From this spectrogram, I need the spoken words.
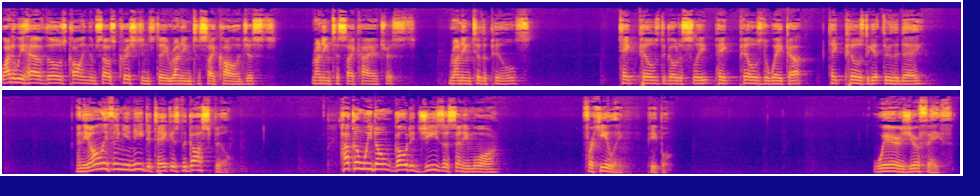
Why do we have those calling themselves Christians today running to psychologists, running to psychiatrists, running to the pills? Take pills to go to sleep, take pills to wake up, take pills to get through the day. And the only thing you need to take is the gospel. How come we don't go to Jesus anymore for healing? people. Where is your faith?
